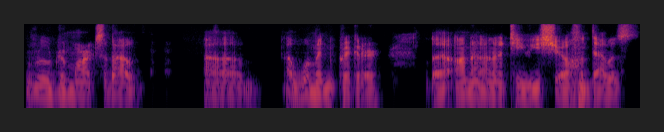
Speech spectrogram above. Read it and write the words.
rude remarks about um, a woman cricketer uh, on, a, on a TV show that was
